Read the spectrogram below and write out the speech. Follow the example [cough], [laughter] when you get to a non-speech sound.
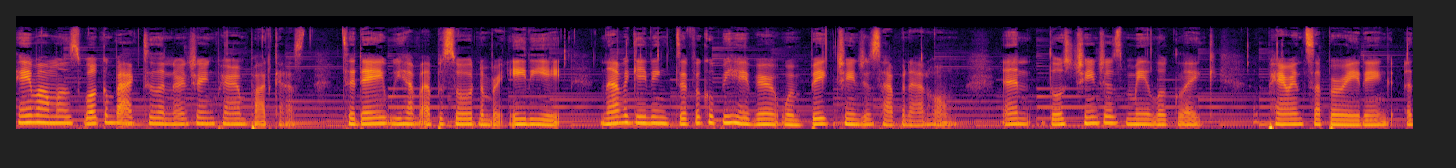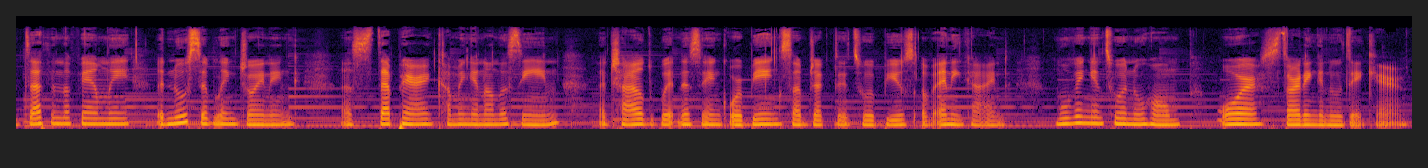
Hey, mamas, welcome back to the Nurturing Parent Podcast. Today we have episode number 88 Navigating Difficult Behavior When Big Changes Happen at Home. And those changes may look like parents separating, a death in the family, a new sibling joining, a step parent coming in on the scene, a child witnessing or being subjected to abuse of any kind, moving into a new home, or starting a new daycare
